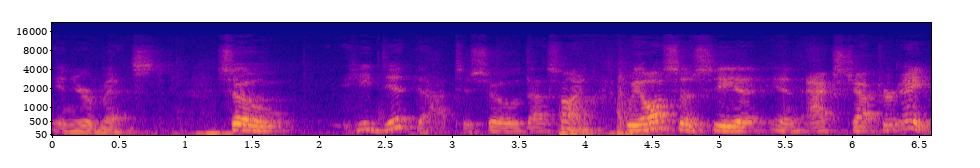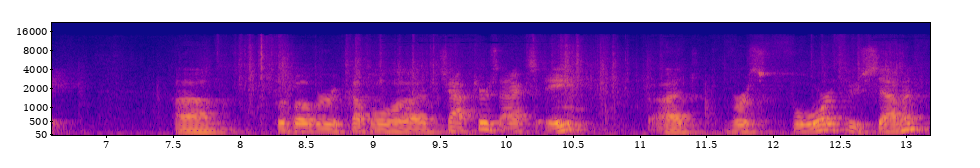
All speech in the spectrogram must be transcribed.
in your midst. So he did that to show that sign. We also see it in Acts chapter 8. Um, flip over a couple uh, chapters, Acts 8, uh, verse 4 through 7.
